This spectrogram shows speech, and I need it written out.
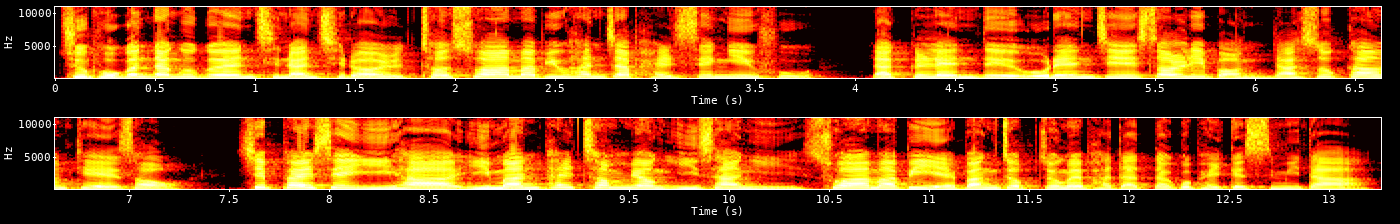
주 보건당국은 지난 7월 첫 소아마비 환자 발생 이후 라클랜드, 오렌지, 썰리번, 나소 카운티에서 18세 이하 2만 8천 명 이상이 소아마비 예방접종을 받았다고 밝혔습니다.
